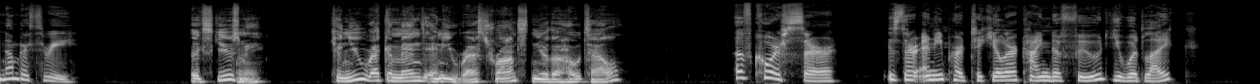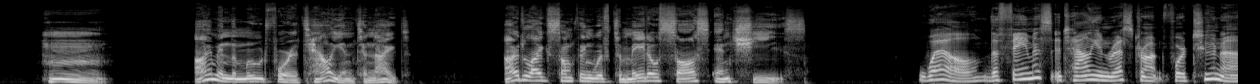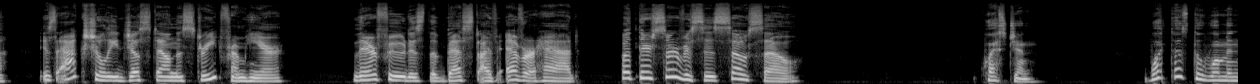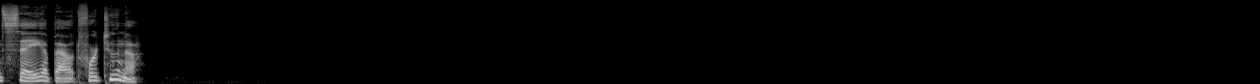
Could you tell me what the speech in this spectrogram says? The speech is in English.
Number 3. Excuse me. Can you recommend any restaurants near the hotel? Of course, sir. Is there any particular kind of food you would like? Hmm. I'm in the mood for Italian tonight. I'd like something with tomato sauce and cheese. Well, the famous Italian restaurant Fortuna is actually just down the street from here. Their food is the best I've ever had, but their service is so so. Question. What does the woman say about Fortuna?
